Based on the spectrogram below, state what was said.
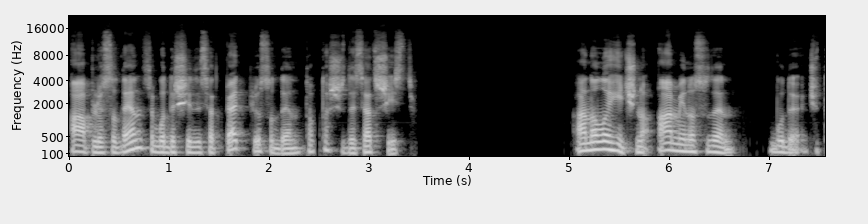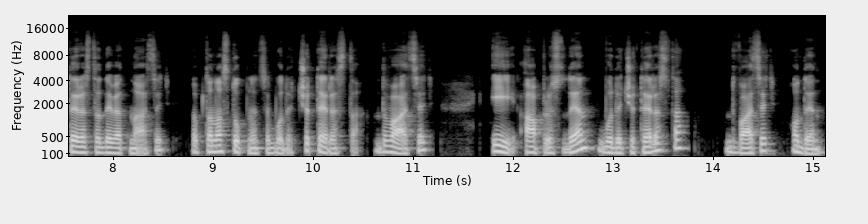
А плюс 1 це буде 65 плюс 1, тобто 66. Аналогічно А-1 буде 419, тобто наступне це буде 420. І А плюс 1 буде 421.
